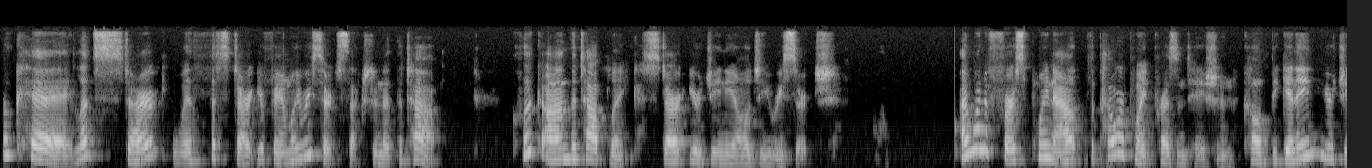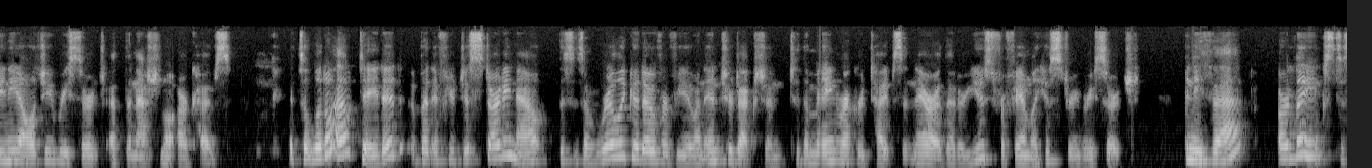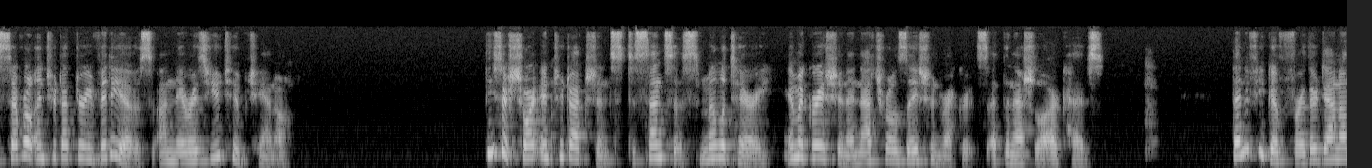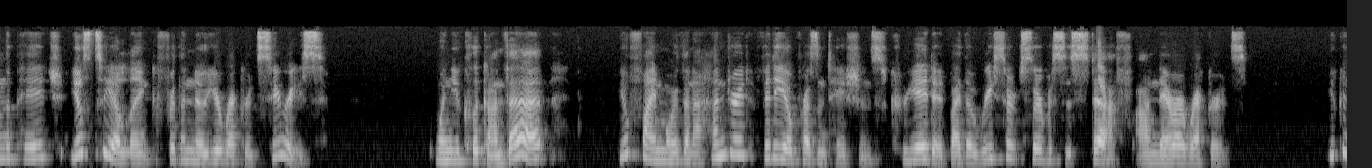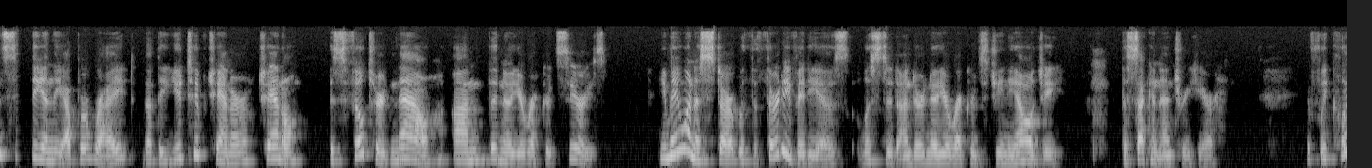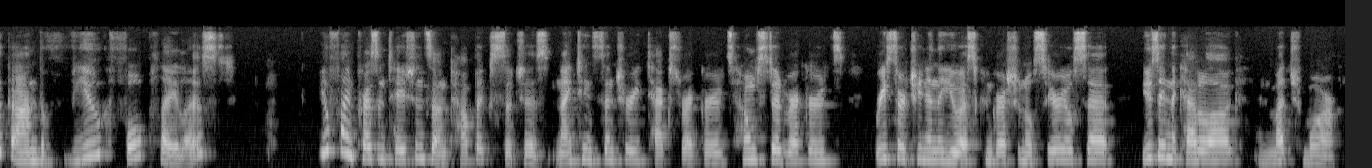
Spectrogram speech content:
Okay, let's start with the Start Your Family Research section at the top. Click on the top link, Start Your Genealogy Research. I want to first point out the PowerPoint presentation called Beginning Your Genealogy Research at the National Archives. It's a little outdated, but if you're just starting out, this is a really good overview and introduction to the main record types at NARA that are used for family history research. Beneath that are links to several introductory videos on NARA's YouTube channel. These are short introductions to census, military, immigration, and naturalization records at the National Archives. Then if you go further down on the page, you'll see a link for the Know Your Records series. When you click on that, you'll find more than 100 video presentations created by the research services staff on NARA Records. You can see in the upper right that the YouTube channel, channel is filtered now on the Know Your Records series. You may want to start with the 30 videos listed under Know Your Records genealogy, the second entry here. If we click on the View Full Playlist, you'll find presentations on topics such as 19th century tax records, homestead records, researching in the U.S. Congressional Serial Set, using the catalog, and much more.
